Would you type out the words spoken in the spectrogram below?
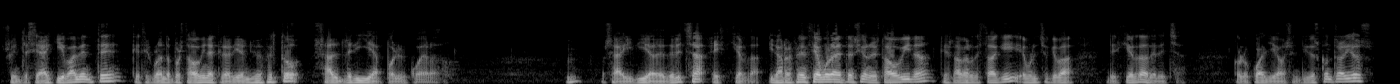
Su intensidad equivalente, que circulando por esta bobina crearía el mismo efecto, saldría por el cuadrado. O sea, iría de derecha a izquierda. Y la referencia buena de tensión en esta bobina, que es la verde está aquí, hemos dicho que va de izquierda a derecha. Con lo cual lleva sentidos contrarios,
